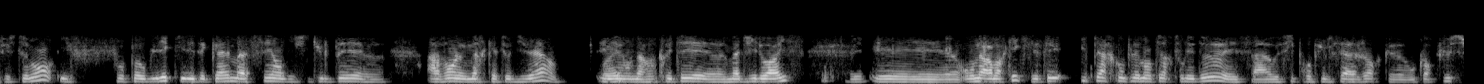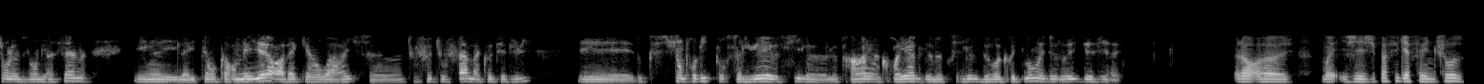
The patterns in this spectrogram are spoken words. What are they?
justement. Il faut pas oublier qu'il était quand même assez en difficulté euh, avant le mercato d'hiver. Et on a recruté euh, Majid Waris. Et euh, on a remarqué qu'ils étaient hyper complémentaires tous les deux. Et ça a aussi propulsé à Jork encore plus sur le devant de la scène. Et il a été encore meilleur avec un Waris tout feu tout flamme à côté de lui. Et donc j'en profite pour saluer aussi le, le, travail incroyable de notre cellule de recrutement et de Loïc Désiré. Alors, euh, moi, j'ai, pas fait gaffe à une chose.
